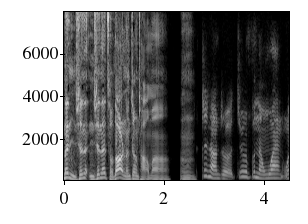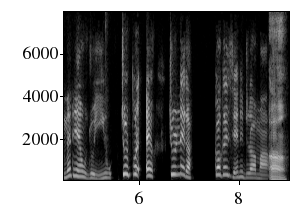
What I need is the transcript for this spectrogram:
那你现在你现在走道能正常吗？嗯，正常走就是不能弯。我那天我就一，就是不哎，就是那个高跟鞋，你知道吗？啊，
